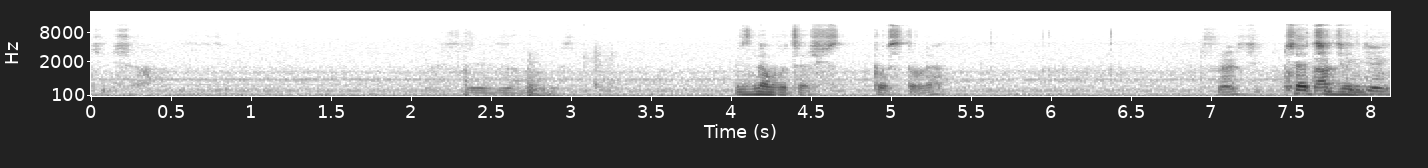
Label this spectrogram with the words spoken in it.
Cisza. Znowu coś po stole. Trzeci, Trzeci ostatni dzień.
